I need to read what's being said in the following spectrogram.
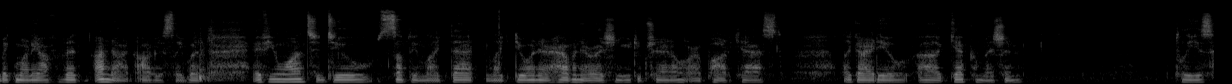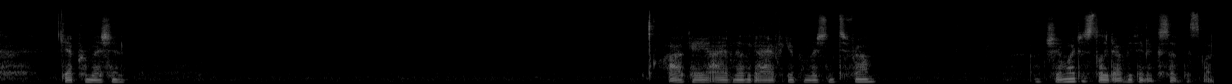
make money off of it. I'm not obviously, but if you want to do something like that, like doing it, have a narration YouTube channel or a podcast, like I do, uh, get permission. Please, get permission. Okay, I have another guy I have to get permission to from. Actually, I might just delete everything except this one.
